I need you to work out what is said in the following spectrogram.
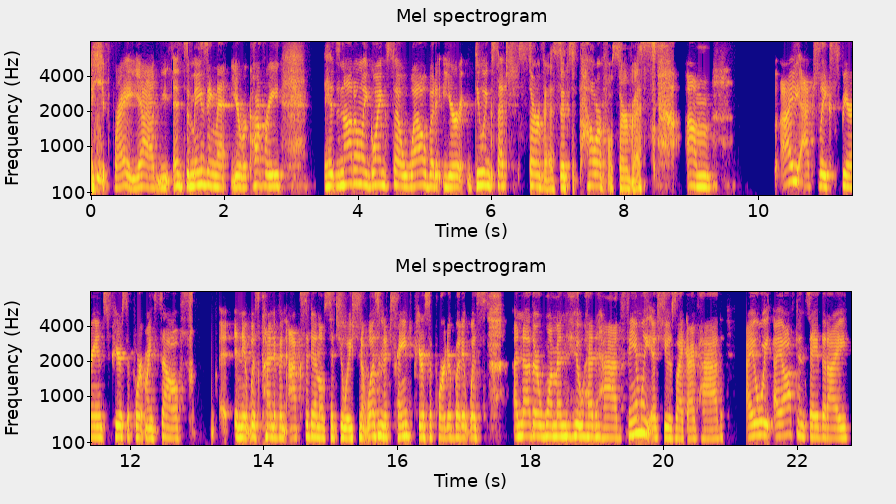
Right yeah it's amazing that your recovery is not only going so well but you're doing such service. It's powerful service. Um, i actually experienced peer support myself and it was kind of an accidental situation. It wasn't a trained peer supporter, but it was another woman who had had family issues like I've had. I always, I often say that I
